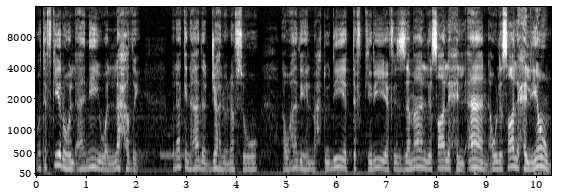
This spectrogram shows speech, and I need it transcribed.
وتفكيره الآني واللحظي. ولكن هذا الجهل نفسه أو هذه المحدودية التفكيرية في الزمان لصالح الآن أو لصالح اليوم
